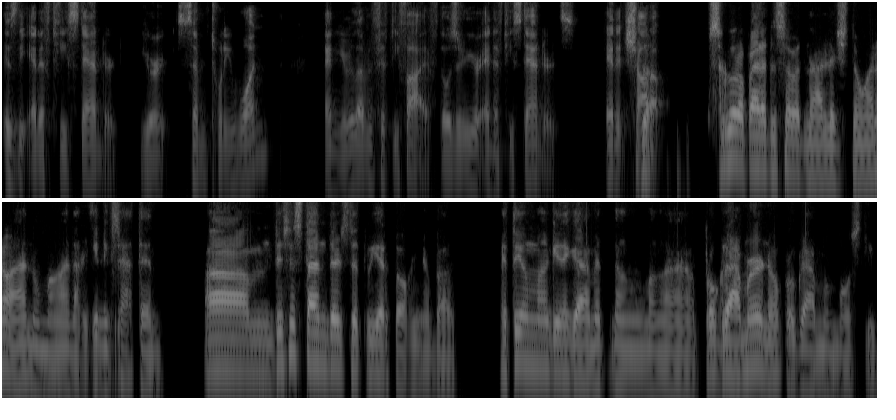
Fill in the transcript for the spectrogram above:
Is the NFT standard your 721 and your 1155? Those are your NFT standards, and it shot Yeah. up. Siguro para dun sa knowledge nung ano ah, nung mga nakikinig sa atin. Um, this is standards that we are talking about. Ito yung mga ginagamit ng mga programmer, no? Programmer mostly.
